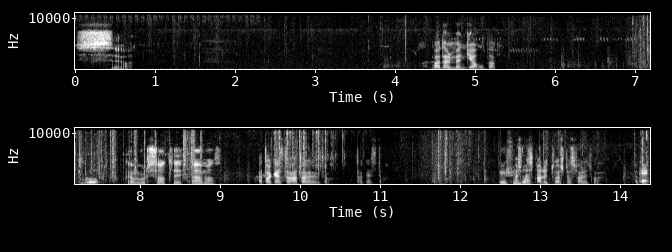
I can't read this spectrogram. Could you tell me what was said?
C'est vrai. On va dans le bunker ou pas? Go. Comme vous le sentez. Ah mince. Attends, Castor, attends, attends. Attends, Castor. Ok, je suis passe par le toit, je passe par le toit. Ok.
